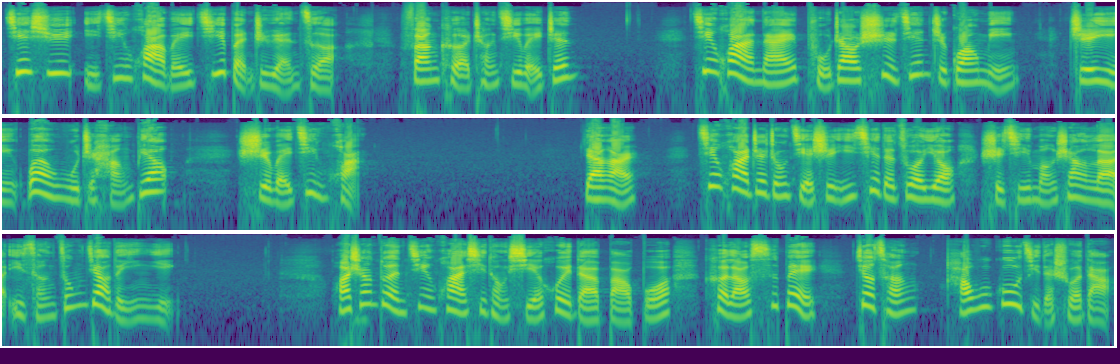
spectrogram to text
皆须以进化为基本之原则。”方可成其为真。进化乃普照世间之光明，指引万物之航标，是为进化。然而，进化这种解释一切的作用，使其蒙上了一层宗教的阴影。华盛顿进化系统协会的保伯·克劳斯贝就曾毫无顾忌地说道：“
